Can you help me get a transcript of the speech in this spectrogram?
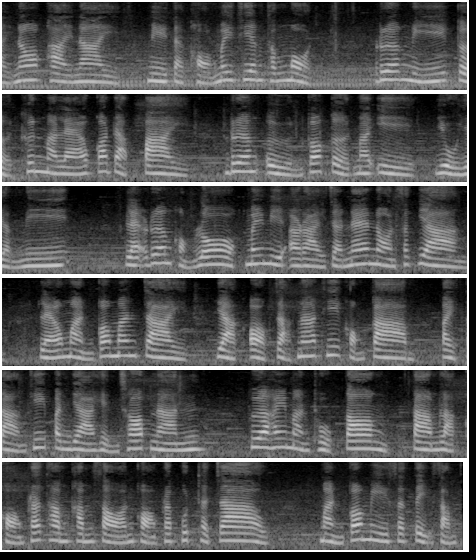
ายนอกภายใน มีแต่ของไม่เที่ยงทั้งหมด เรื่องนี้เกิดขึ้นมาแล้วก็ดับไป เรื่องอื่นก็เกิดมาอีก อยู่อย่างนี้ และเรื่องของโลกไม่มีอะไรจะแน่นอนสักอย่าง แล้วมันก็มั่นใจ อยากออกจากหน้าที่ของกาม ไปตามที่ปัญญาเห็นชอบนั้น เพื่อให้มันถูกต้องตามหลักของพระธรรมคำสอนของพระพุทธเจ้า มันก็มีสติสัมป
